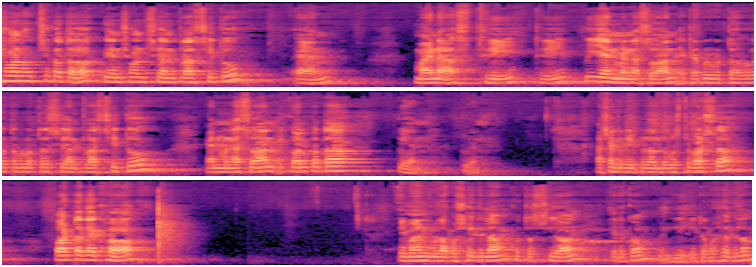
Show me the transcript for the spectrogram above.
সমান হচ্ছে কত? পি এন সমান C one plus C two N minus three three P N minus one এটার পরিবর্তে হবে কত বলতো? C one plus C two N minus one equal কত? টু এন টু এন আশা করি পর্যন্ত বুঝতে পারছ। পরটা দেখো। এই মানগুলো বসিয়ে দিলাম, কত সি ওয়ান এরকম। এই যে এটা বসিয়ে দিলাম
